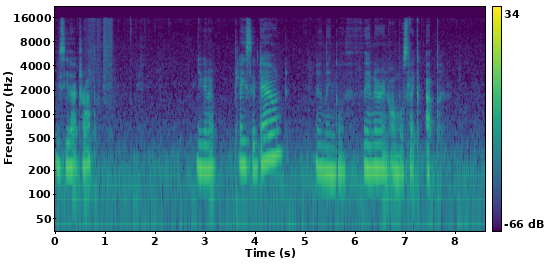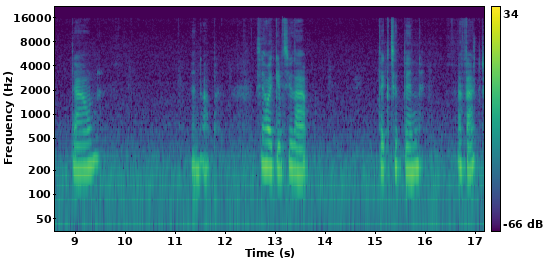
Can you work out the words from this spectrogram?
You see that drop? You're going to place it down and then go thinner and almost like up. Down and up. See how it gives you that thick to thin effect?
